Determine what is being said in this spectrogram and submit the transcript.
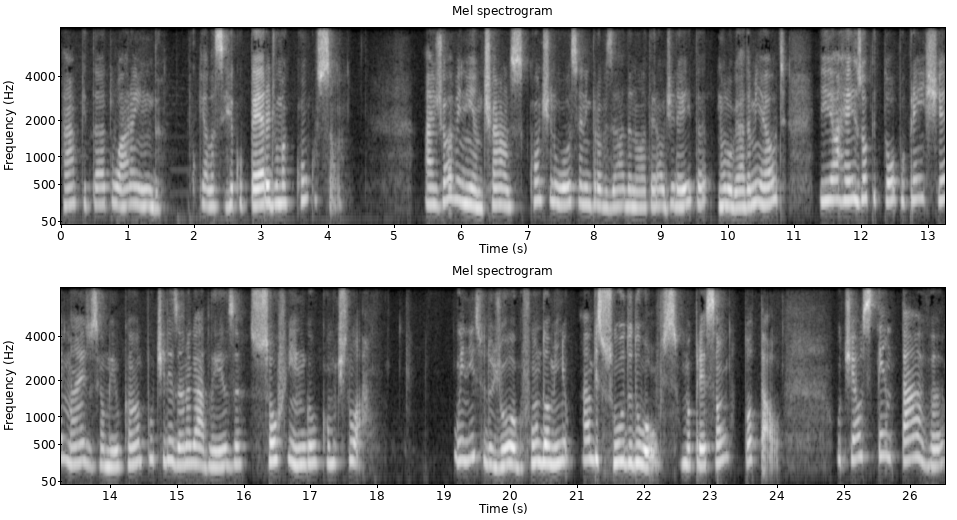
apta a atuar ainda, porque ela se recupera de uma concussão. A jovem Ian Charles continuou sendo improvisada na lateral direita, no lugar da Mielt, e a Reis optou por preencher mais o seu meio-campo, utilizando a galesa Sophie Ingle como titular. O início do jogo foi um domínio absurdo do Wolves, uma pressão total. O Chelsea tentava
